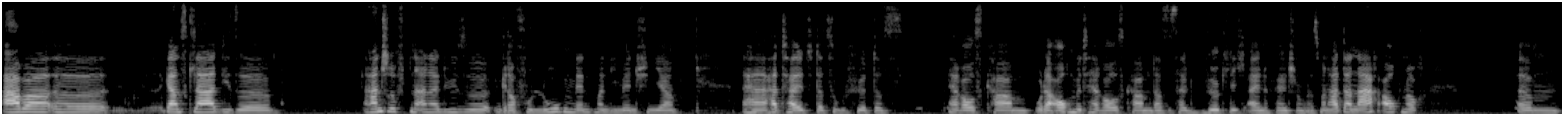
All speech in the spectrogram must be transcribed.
aber äh, ganz klar, diese Handschriftenanalyse, Graphologen nennt man die Menschen ja, äh, hat halt dazu geführt, dass herauskam oder auch mit herauskam, dass es halt wirklich eine Fälschung ist. Man hat danach auch noch ähm,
